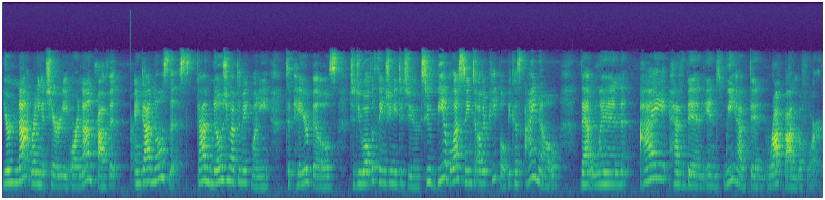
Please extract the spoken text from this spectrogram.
You're not running a charity or a nonprofit, and God knows this. God knows you have to make money to pay your bills, to do all the things you need to do, to be a blessing to other people. Because I know that when I have been in, we have been rock bottom before.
